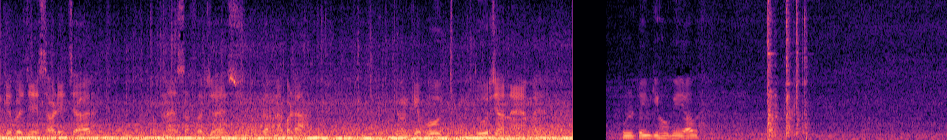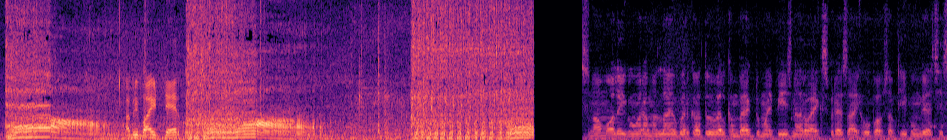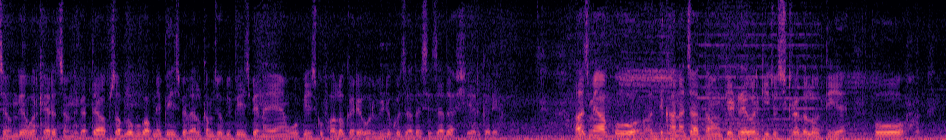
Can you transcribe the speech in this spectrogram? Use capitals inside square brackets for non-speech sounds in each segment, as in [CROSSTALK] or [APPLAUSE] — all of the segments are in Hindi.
सुबह के बजे साढ़े चार अपना सफ़र जो है शुरू करना पड़ा, क्योंकि बहुत दूर जाना है हमें। फुल टैंकी हो गई अब। अभी भाई टायर को [LAUGHS] अल्लाम वरहमल work welcome back to my page Narwa express I hope आप सब ठीक होंगे, अच्छे से होंगे और खैरत से होंगे। करते हैं आप सब लोगों को अपने पेज पे वेलकम जो भी पेज पे नए हैं, वो पेज को फॉलो करें और वीडियो को ज़्यादा से ज़्यादा शेयर करें। आज मैं आपको दिखाना चाहता हूँ कि ड्राइवर की जो स्ट्रगल होती है, वो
